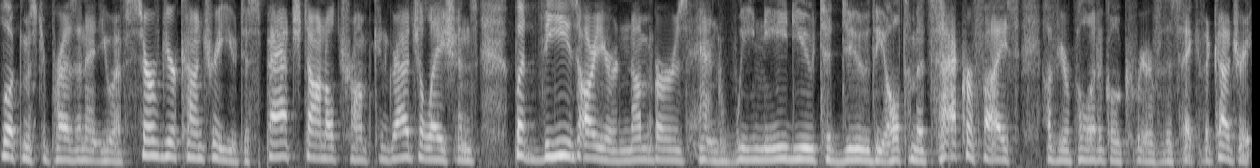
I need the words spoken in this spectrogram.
Look, Mr. President, you have served your country. You dispatched Donald Trump. Congratulations. But these are your numbers, and we need you to do the ultimate sacrifice of your political career for the sake of the country.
